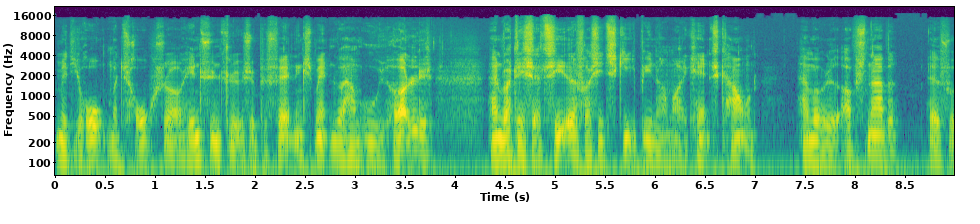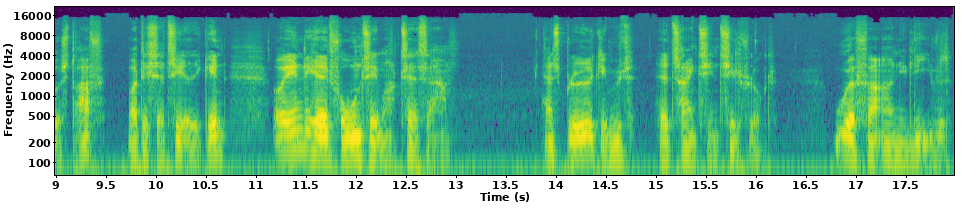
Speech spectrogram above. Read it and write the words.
med de rå matroser og hensynsløse befalingsmænd var ham uudholdeligt, han var deserteret fra sit skib i en amerikansk havn, han var blevet opsnappet, havde fået straf, var deserteret igen, og endelig havde et fruentimmer taget sig ham. Hans bløde gemyt havde trængt til en tilflugt. Uerfaren i livet,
